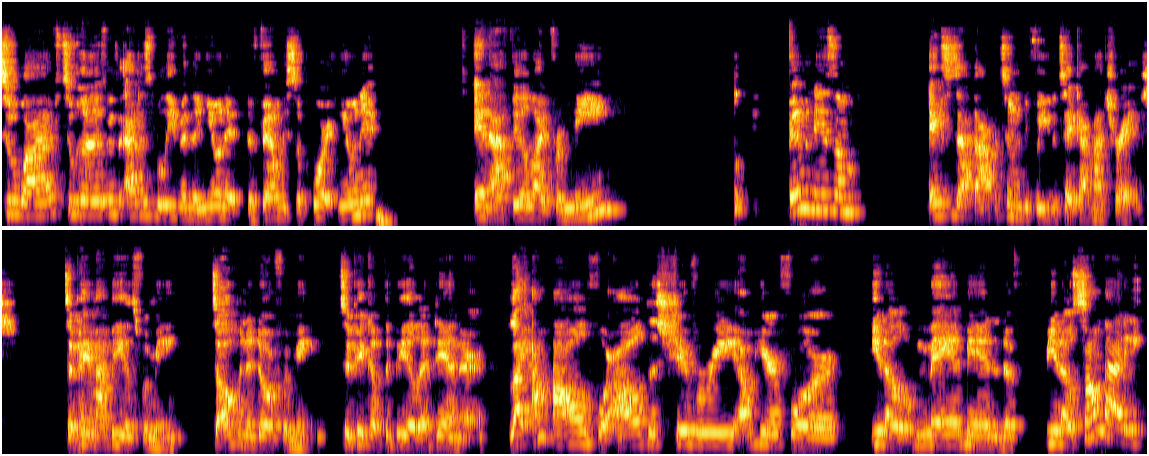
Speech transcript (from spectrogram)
two wives, two husbands. I just believe in the unit, the family support unit. And I feel like for me, feminism X out the opportunity for you to take out my trash, to pay my bills for me, to open the door for me, to pick up the bill at dinner. Like I'm all for all the chivalry. I'm here for, you know, man being the, you know, somebody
